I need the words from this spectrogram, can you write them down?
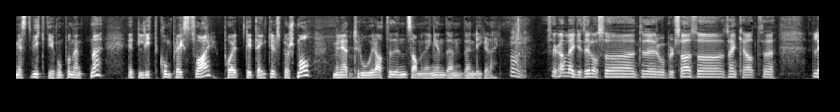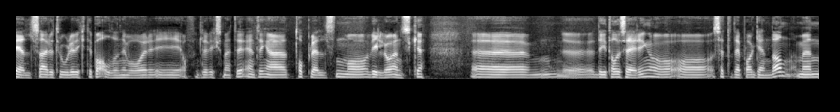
mest viktige komponentene. Et litt komplekst svar på et litt enkelt spørsmål, men jeg tror at den sammenhengen den, den ligger der. Mm. Så jeg kan legge til også til det Robert sa, så tenker jeg at eh, ledelse er utrolig viktig på alle nivåer i offentlige virksomheter. En ting er at toppledelsen må ville og ønske digitalisering og, og, sette det på agendaen, men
